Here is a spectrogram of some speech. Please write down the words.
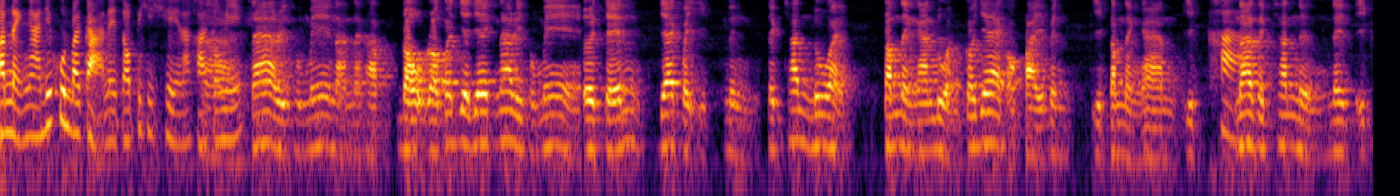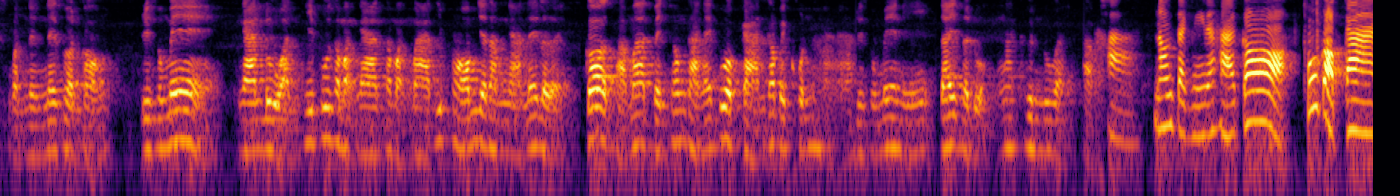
ตำแหน่งงานที่คุณประกาศใน Job PKK นะคะใช่ตรงนี้หน้า resume นั้นนะครับ เราเราก็จะแยกหน้า resume urgent แยกไปอีกหนึ่ง section ด้วยตำแหน่งงานด่วนก็แยกออกไปเป็นอีกตำแหน่งงานอีกค่ะหน้าเซกชันหนึ่งในอีกส่วนหนึ่งในส่วนของรีสูเม่ งานด่วนที่ผู้สมัครงานสมัครมาที่พร้อมจะทำงานได้เลย ก็สามารถเป็นช่องทางให้ผู้ประกอบการเข้าไปค้นหารีสูเม่นี้ได้สะดวกมากขึ้นด้วยครับค่ะ นอกจากนี้นะคะก็ผู้ประกอบการ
